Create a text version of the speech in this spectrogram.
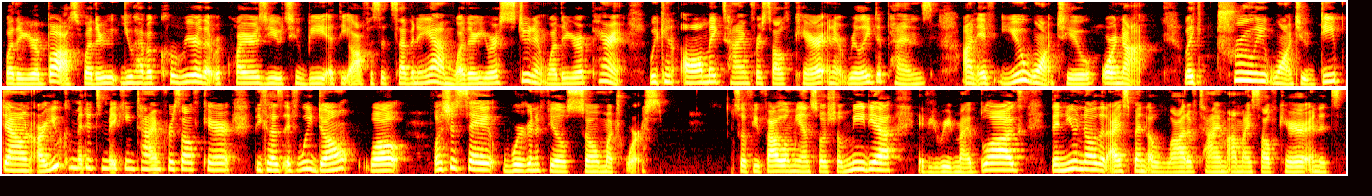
Whether you're a boss, whether you have a career that requires you to be at the office at 7 a.m., whether you're a student, whether you're a parent, we can all make time for self care, and it really depends on if you want to or not. Like, truly want to. Deep down, are you committed to making time for self care? Because if we don't, well, let's just say we're gonna feel so much worse. So, if you follow me on social media, if you read my blogs, then you know that I spend a lot of time on my self care and it's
